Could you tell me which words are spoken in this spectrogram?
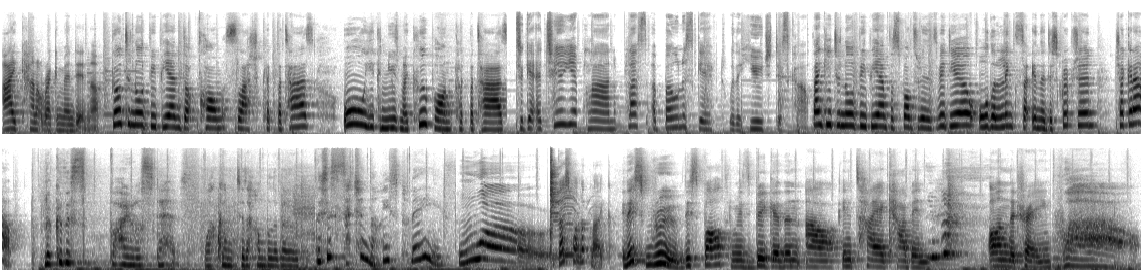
I cannot recommend it enough. Go to nordvpn.com slash clickfortaz or you can use my coupon ClickForTaz To get a two-year plan plus a bonus gift with a huge discount. Thank you to NordVPN for sponsoring this video. All the links are in the description. Check it out. Look at the spiral steps. Welcome to the humble abode. This is such a nice place. Whoa! That's what it looked like. This room, this bathroom is bigger than our entire cabin on the train. Wow.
